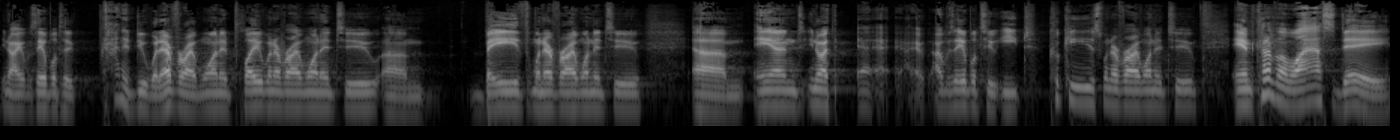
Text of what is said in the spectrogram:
you know, I was able to kind of do whatever I wanted, play whenever I wanted to, um, bathe whenever I wanted to. Um, and you know, I, I, was able to eat cookies whenever I wanted to. And kind of the last day,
